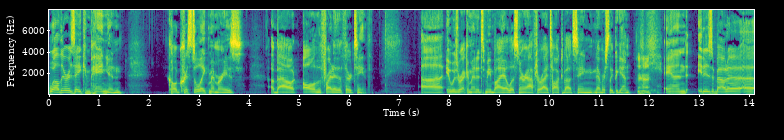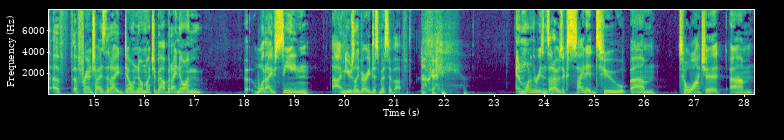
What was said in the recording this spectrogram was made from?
Well, there is a companion called Crystal Lake Memories about all of the Friday the Thirteenth. Uh, it was recommended to me by a listener after I talked about seeing Never Sleep Again, and it is about a, a, a, a franchise that I don't know much about, but I know I'm uh, what I've seen. I'm usually very dismissive of, Okay. and one of the reasons that I was excited to um, to watch it um,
